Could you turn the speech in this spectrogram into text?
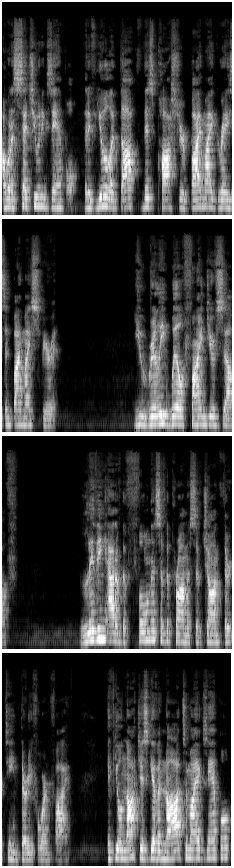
I want to set you an example that if you'll adopt this posture by my grace and by my spirit, you really will find yourself living out of the fullness of the promise of John 13, 34, and 5 if you'll not just give a nod to my example,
